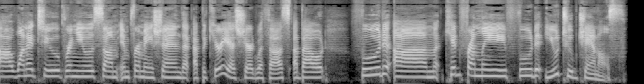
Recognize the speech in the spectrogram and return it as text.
uh, wanted to bring you some information that Epicurious shared with us about food, um, kid friendly food YouTube channels.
